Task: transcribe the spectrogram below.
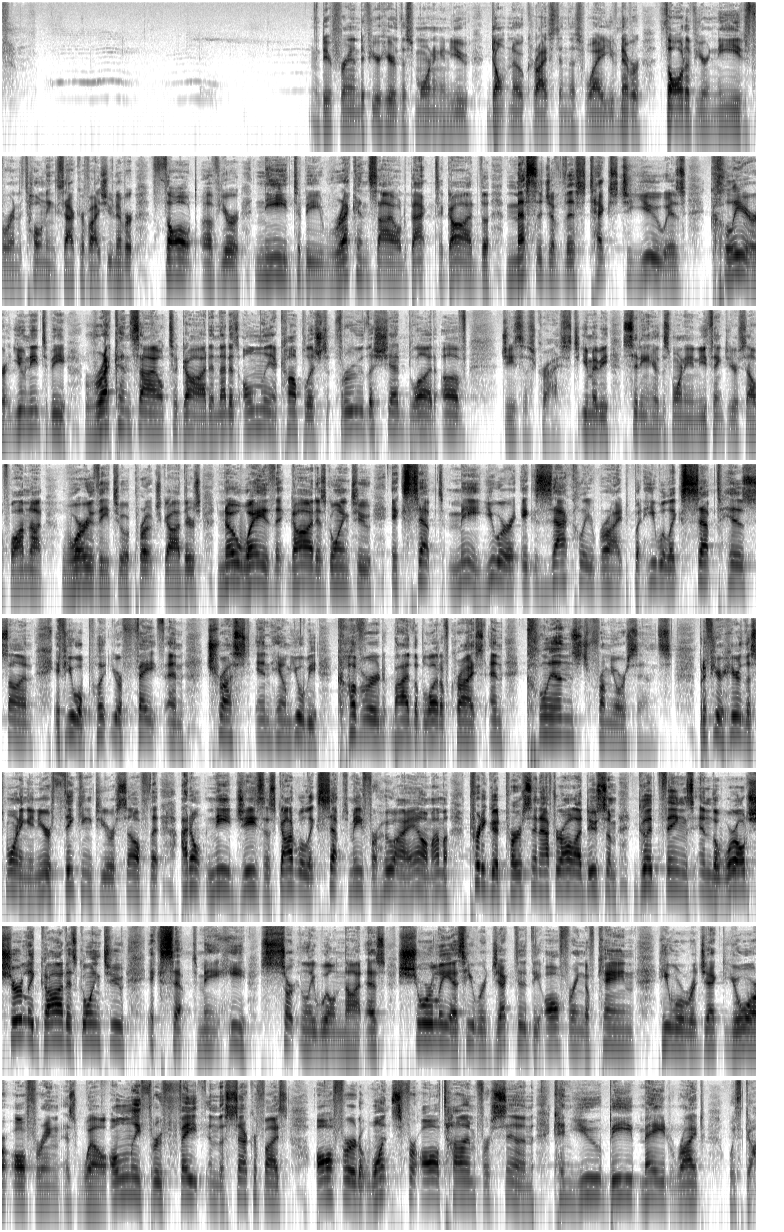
Dear friend, if you're here this morning and you don't know Christ in this way, you've never thought of your need for an atoning sacrifice, you've never thought of your need to be reconciled back to God, the message of this text to you is clear. You need to be reconciled to God, and that is only accomplished through the shed blood of Jesus Christ. You may be sitting here this morning and you think to yourself, well, I'm not worthy to approach God. There's no way that God is going to accept me. You are exactly right, but He will accept His Son if you will put your faith and trust in Him. You will be covered by the blood of Christ and cleansed from your sins. But if you're here this morning and you're thinking to yourself that I don't need Jesus, God will accept me for who I am. I'm a pretty good person. After all, I do some good things in the world. Surely God is going to accept me. He certainly will not. As surely as He rejected the offering of Cain, He will reject your offering as well. Only through faith in the sacrifice offered once for all time for sin can you be made right with God.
